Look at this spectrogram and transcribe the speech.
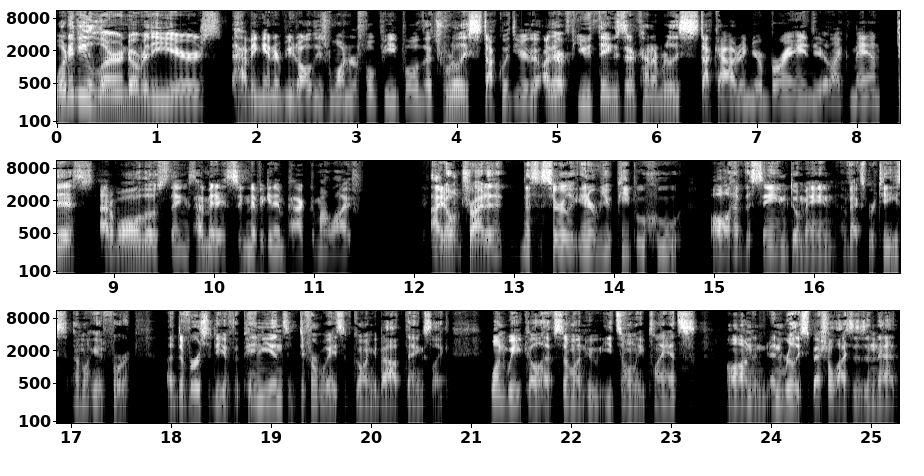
What have you learned over the years, having interviewed all these wonderful people, that's really stuck with you? Are there a few things that are kind of really stuck out in your brain that you're like, man, this out of all those things have made a significant impact in my life? I don't try to necessarily interview people who all have the same domain of expertise. I'm looking for a diversity of opinions and different ways of going about things. Like one week, I'll have someone who eats only plants on and, and really specializes in that.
